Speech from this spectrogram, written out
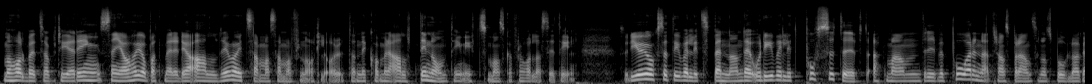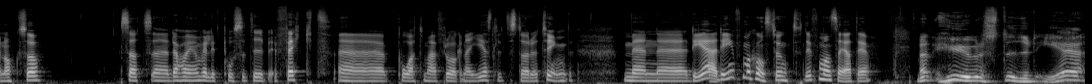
Med hållbarhetsrapportering, sen jag har jobbat med det, det har aldrig varit samma samma från år till år, utan det kommer alltid någonting nytt som man ska förhålla sig till. Så det gör ju också att det är väldigt spännande och det är väldigt positivt att man driver på den här transparensen hos bolagen också. Så att eh, det har ju en väldigt positiv effekt eh, på att de här frågorna ges lite större tyngd. Men eh, det, är, det är informationstungt, det får man säga att det är. Men hur styrd är,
